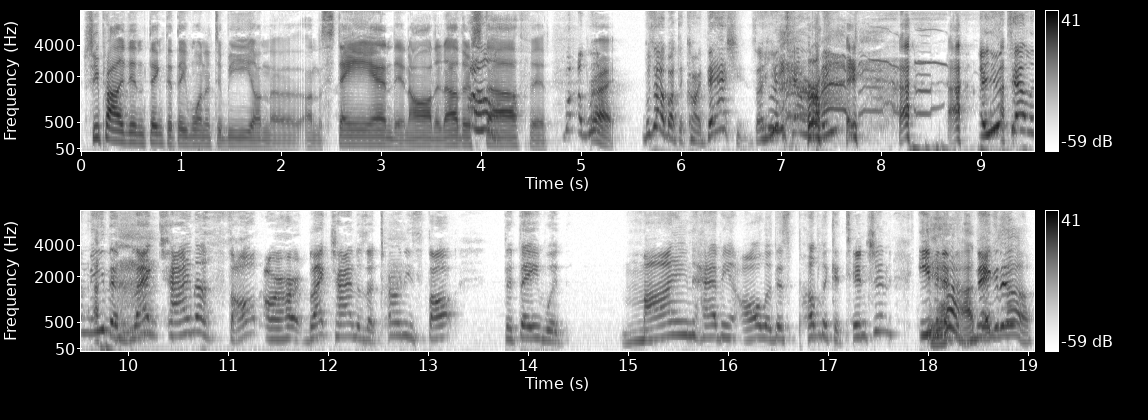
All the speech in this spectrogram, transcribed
She probably didn't think that they wanted to be on the on the stand and all that other oh, stuff. And right. We're talking about the Kardashians. Are you telling me? are you telling me that Blac Chyna thought, or her Blac Chyna's attorneys thought that they would mind having all of this public attention, even yeah, if it's I negative? So.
